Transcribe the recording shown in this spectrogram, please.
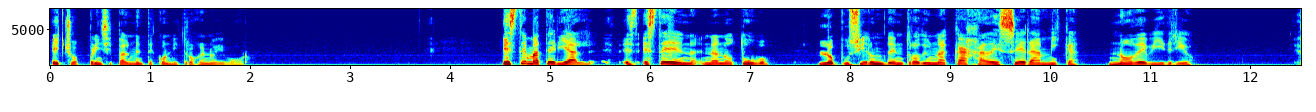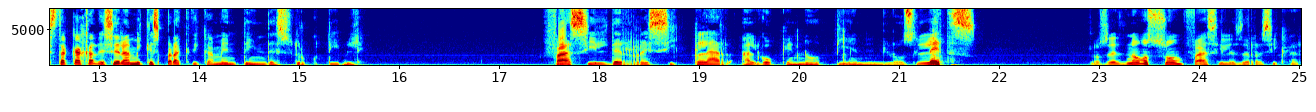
hecho principalmente con nitrógeno y boro. Este material, este nanotubo, lo pusieron dentro de una caja de cerámica, no de vidrio. Esta caja de cerámica es prácticamente indestructible fácil de reciclar algo que no tienen los LEDs. Los LEDs no son fáciles de reciclar.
